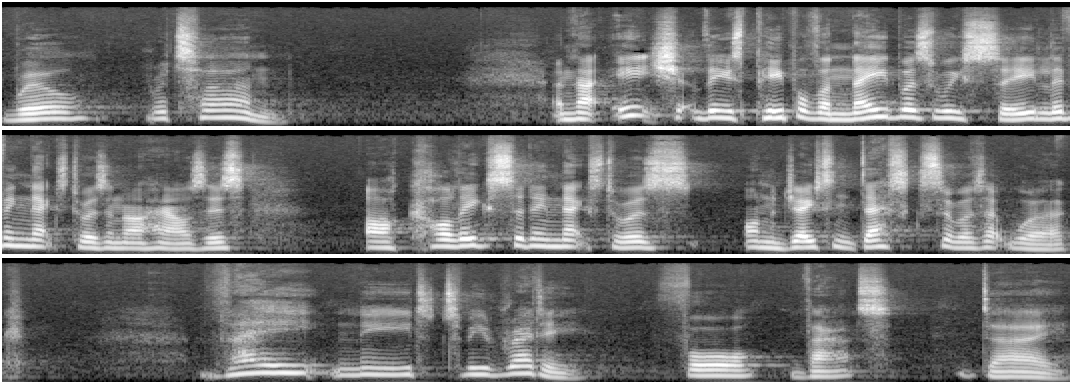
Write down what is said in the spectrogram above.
will return. And that each of these people, the neighbors we see living next to us in our houses, our colleagues sitting next to us on adjacent desks to us at work, they need to be ready for that day.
